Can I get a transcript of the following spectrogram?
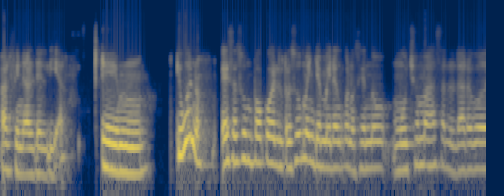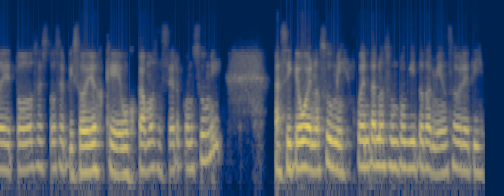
al final del día. Eh, y bueno, ese es un poco el resumen. Ya me irán conociendo mucho más a lo largo de todos estos episodios que buscamos hacer con Sumi. Así que bueno, Sumi, cuéntanos un poquito también sobre ti.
